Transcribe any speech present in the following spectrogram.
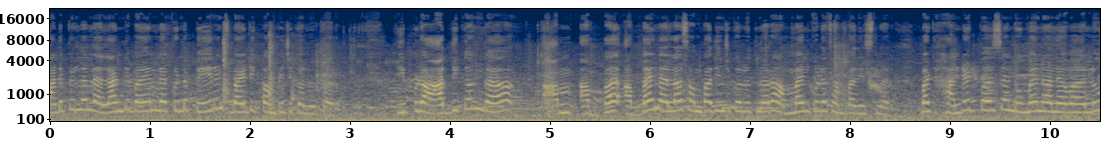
ఆడపిల్లలు ఎలాంటి భయం లేకుండా పేరెంట్స్ బయటికి పంపించగలుగుతారు. ఇప్పుడు ఆర్థికంగా అబ్బాయి అబ్బాయిలు ఎలా సంపాదించగలుగుతున్నారో అమ్మాయిలు కూడా సంపాదిస్తున్నారు. బట్ హండ్రెడ్ పర్సెంట్ ఉమెన్ అనేవాళ్ళు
